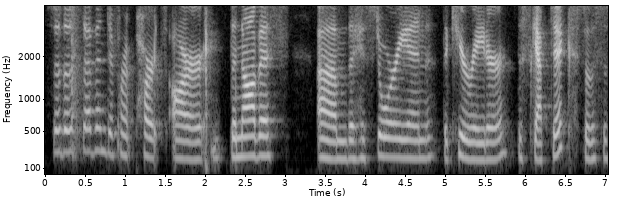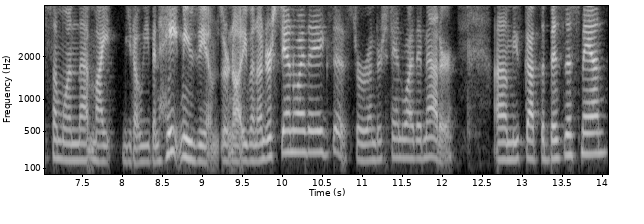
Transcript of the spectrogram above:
So those seven different parts are the novice, um, the historian, the curator, the skeptic. So this is someone that might, you know, even hate museums or not even understand why they exist or understand why they matter. Um, you've got the businessman,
